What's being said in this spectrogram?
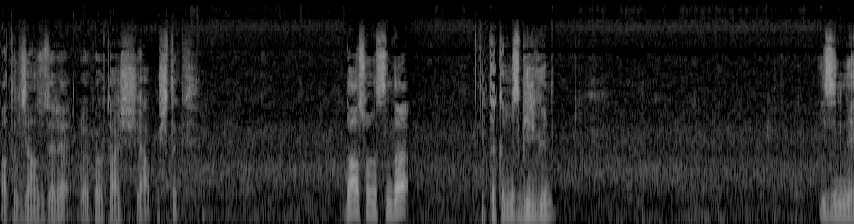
hatırlayacağınız üzere röportaj yapmıştık. Daha sonrasında takımımız bir gün izinli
